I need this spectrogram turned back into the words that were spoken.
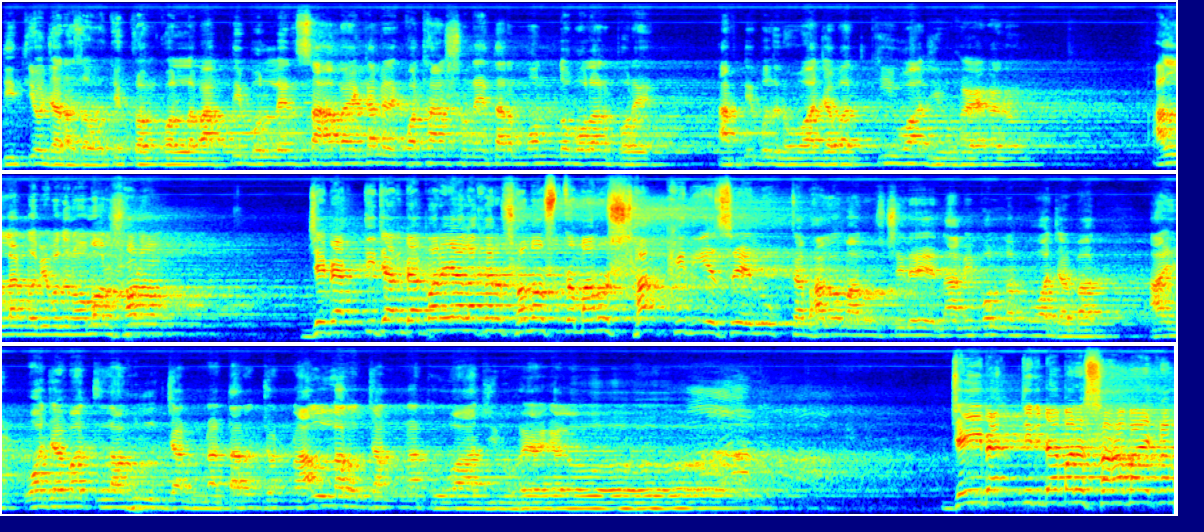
দ্বিতীয় জানাজা অতিক্রম করলাম। আপনি বললেন, সাহাবা ইকরামের কথা শুনে তার মন্দ বলার পরে আপনি বললেন, ওয়াজাবাত কি ওয়াজিব হয়ে গেল? আল্লাহ নবী বলেন অমর শোনো, যে ব্যক্তিটার ব্যাপারে এলাকার সমস্ত মানুষ সাক্ষী দিয়েছে, লোকটা ভালো মানুষ ছিলেন। আমি বললাম ওয়াজাবাদ আই ওয়াজাবাত লাহুল জান্নাত, তার জন্য আল্লাহর জান্নাত ওয়াজিব হয়ে গেল। যেই ব্যক্তির ব্যাপারে সাহাবা এখান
